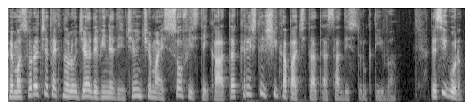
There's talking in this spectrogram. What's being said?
Pe măsură ce tehnologia devine din ce în ce mai sofisticată, crește și capacitatea sa destructivă. Desigur,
